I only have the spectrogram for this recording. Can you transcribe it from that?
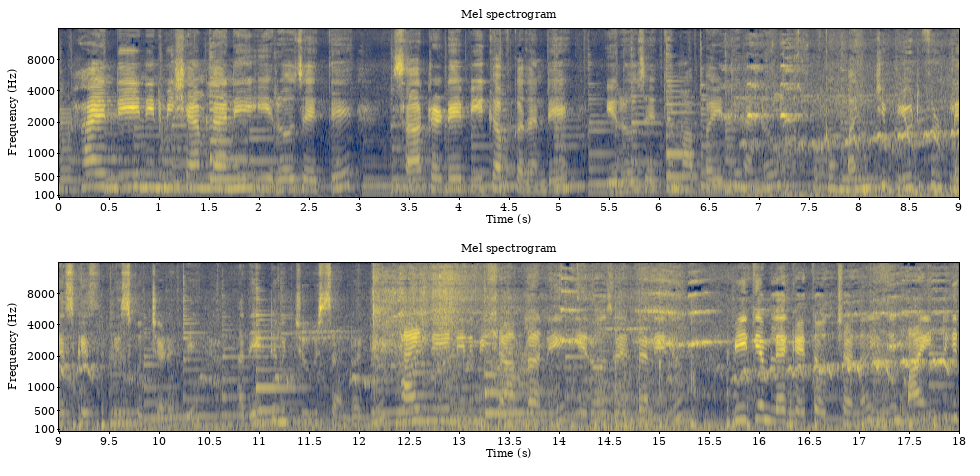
హాయ్ అండి నేను మీ శ్యామ్లాని. ఈరోజైతే సాటర్డే వీకప్ కదండి. ఈరోజైతే మా అబ్బాయి అయితే నన్ను ఒక మంచి బ్యూటిఫుల్ ప్లేస్కి తీసుకొచ్చాడండి. అదేంటి మీకు చూపిస్తాను రండి. హాయ్ అండి నేను మీ శ్యామ్లాని. ఈరోజైతే నేను బీటీఎం లేక్ అయితే వచ్చాను. ఇది మా ఇంటికి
